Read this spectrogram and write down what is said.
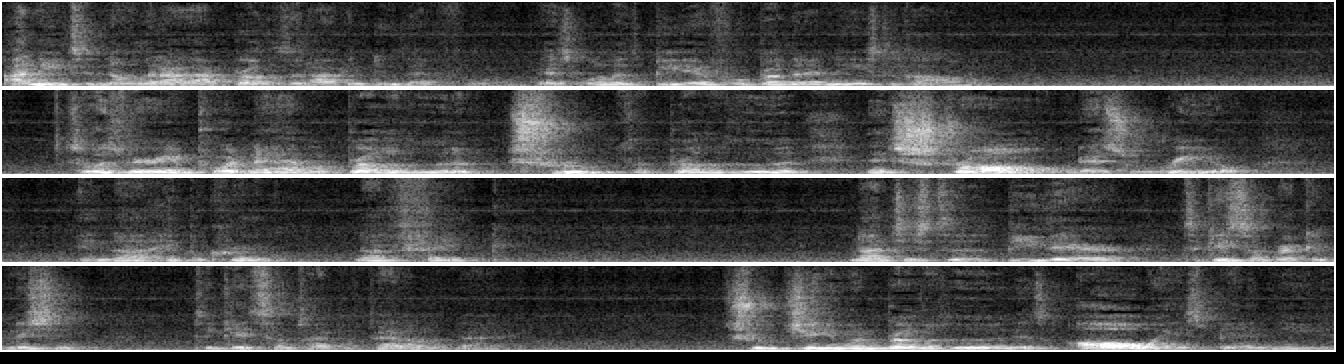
I need to know that I got brothers that I can do that for, as well as be there for a brother that needs to call me. So it's very important to have a brotherhood of truth, a brotherhood that's strong, that's real, and not hypocritical, not fake. Not just to be there to get some recognition, to get some type of pat on the back. True, genuine brotherhood has always been needed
